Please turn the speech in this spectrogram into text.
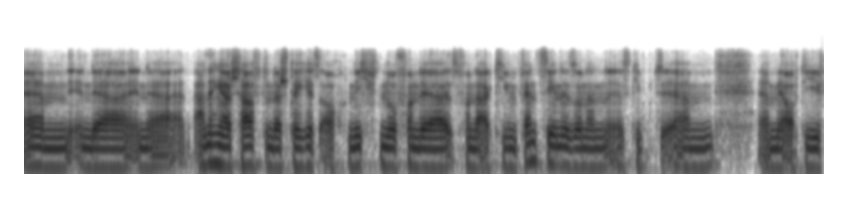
ähm, in der, in der Anhängerschaft, und da spreche ich jetzt auch nicht nur von der, von der aktiven Fanszene, sondern es gibt ähm, ähm, ja auch die,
